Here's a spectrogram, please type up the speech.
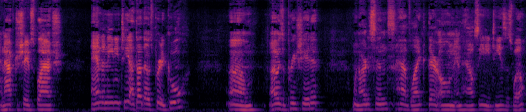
an aftershave splash, and an EDT. I thought that was pretty cool. Um, I always appreciate it when artisans have like their own in-house EDTs as well.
